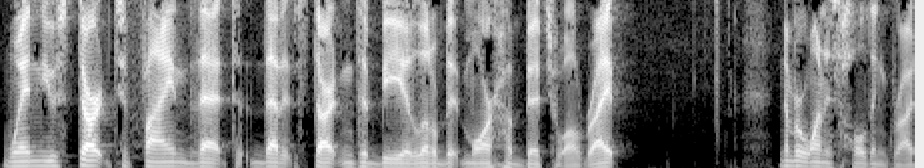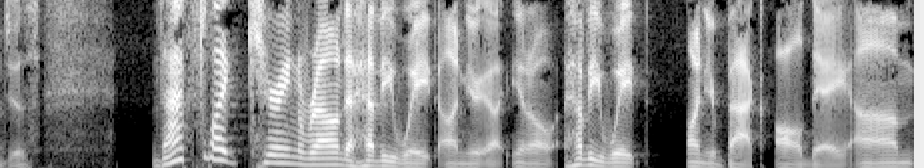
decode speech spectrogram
when you start to find that that it's starting to be a little bit more habitual right Number one is holding grudges. That's like carrying around a heavy weight on your, uh, you know, heavy weight on your back all day. Um,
